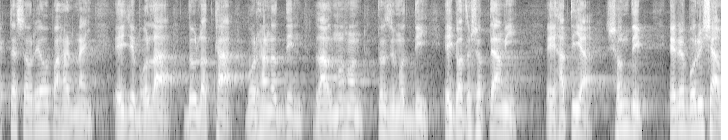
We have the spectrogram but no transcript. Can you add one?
একটা শহরেও পাহাড় নাই। এই যে ভোলা দৌলত খা বোরহানুদ্দিন, লালমোহন, তজুমদ্দি, এই গত সপ্তাহে আমি এই হাতিয়া সন্দ্বীপ এর বরিশাল,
